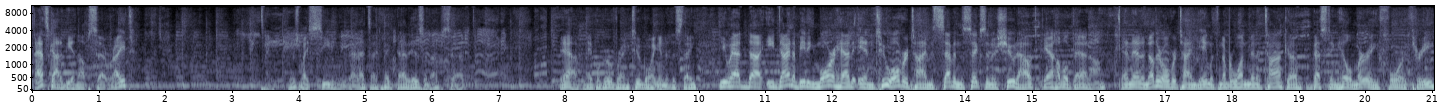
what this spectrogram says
That's got to be an upset, right? Where's my seating? That's, I think that is an upset. Yeah, Maple Grove ranked two going into this thing. You had uh, Edina beating Moorhead in two overtimes, 7 6 in a shootout. Yeah, how about that, huh? And then another overtime game with number one Minnetonka besting Hill Murray 4 3.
